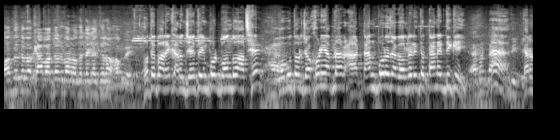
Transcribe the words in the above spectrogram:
অন্তত খাবার দশ বারো হাজার টাকা জোড়া হবে। হতে পারে কারণ যেহেতু ইম্পোর্ট বন্ধ আছে হ্যাঁ। কবুতর যখনই আপনার আহ, টান পড়ে যাবে অলরেডি তো টানের দিকেই। এখন টানের হ্যাঁ দিকে। কারণ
